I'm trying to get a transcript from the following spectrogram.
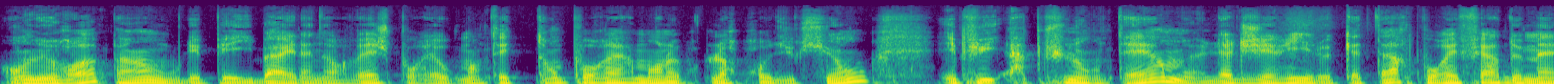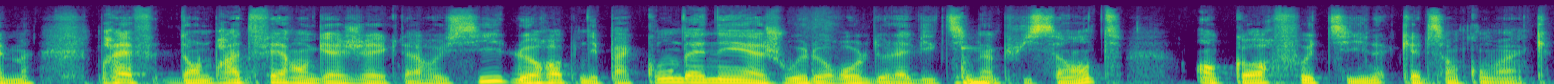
En Europe, hein, où les Pays-Bas et la Norvège pourraient augmenter temporairement leur production. Et puis, à plus long terme, l'Algérie et le Qatar pourraient faire de même. Bref, dans le bras de fer engagé avec la Russie, l'Europe n'est pas condamnée à jouer le rôle de la victime impuissante. Encore faut-il qu'elle s'en convainque.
